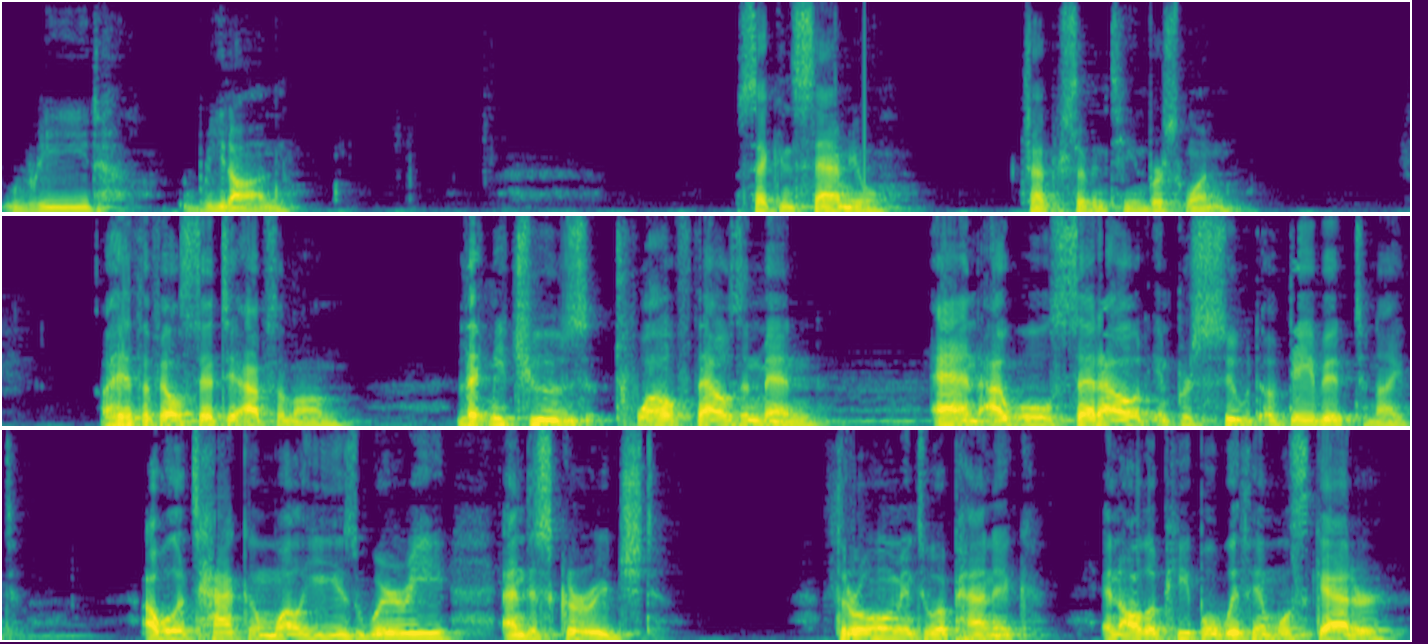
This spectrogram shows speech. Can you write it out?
read read on 2 Samuel chapter 17, verse 1. Ahithophel said to Absalom, Let me choose 12,000 men, and I will set out in pursuit of David tonight. I will attack him while he is weary and discouraged, throw him into a panic, and all the people with him will scatter.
